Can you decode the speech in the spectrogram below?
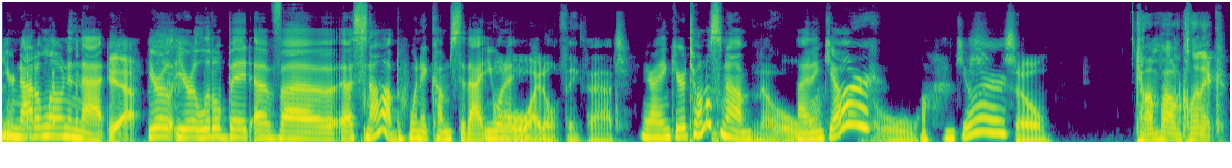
You're not alone in that. Yeah. You're you're a little bit of uh, a snob when it comes to that. You want oh, I don't think that. yeah, I think you're a tonal snob. No. I think you are. No. I think you are. So, Compound Clinic.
